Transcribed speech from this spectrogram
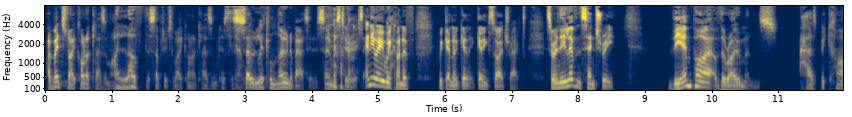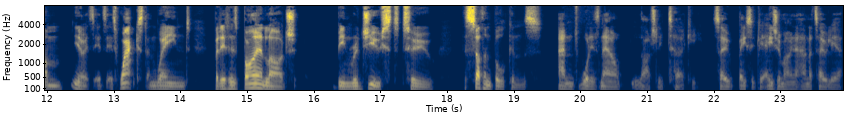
I mentioned iconoclasm. I love the subject of iconoclasm because there's Yeah, so well, little known about it. It's so mysterious. anyway, we're kind of we're going to get getting sidetracked. So in the 11th century, the empire of the Romans has become, you know, it's it's it's waxed and waned, but it has by and large been reduced to the southern Balkans and what is now largely Turkey. So basically Asia Minor, Anatolia.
